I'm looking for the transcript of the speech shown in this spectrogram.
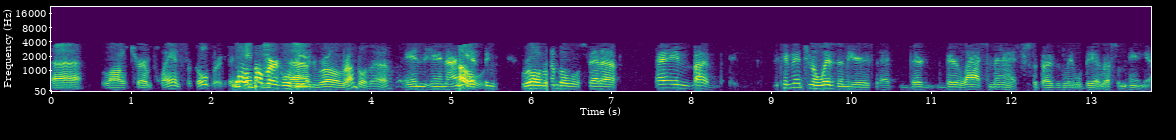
uh long term plan for Goldberg. There Well. Goldberg will Um, be in Royal Rumble though, and and I'm Oh. guessing Royal Rumble will set up. And by the conventional wisdom here is that their their last match supposedly will be at WrestleMania.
